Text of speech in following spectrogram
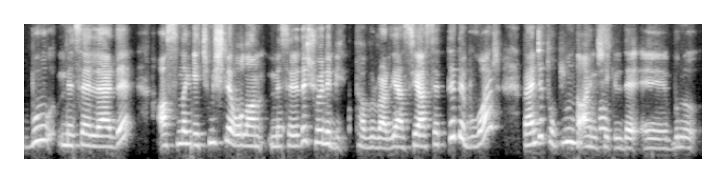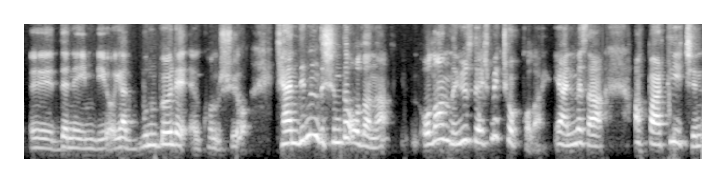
bu meselelerde aslında geçmişle olan meselede şöyle bir tavır var. Yani siyasette de bu var. Bence toplum da aynı şekilde e, bunu e, deneyimliyor. Yani bunu böyle e, konuşuyor. Kendinin dışında olana olanla yüzleşmek çok kolay. Yani mesela AK Parti için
